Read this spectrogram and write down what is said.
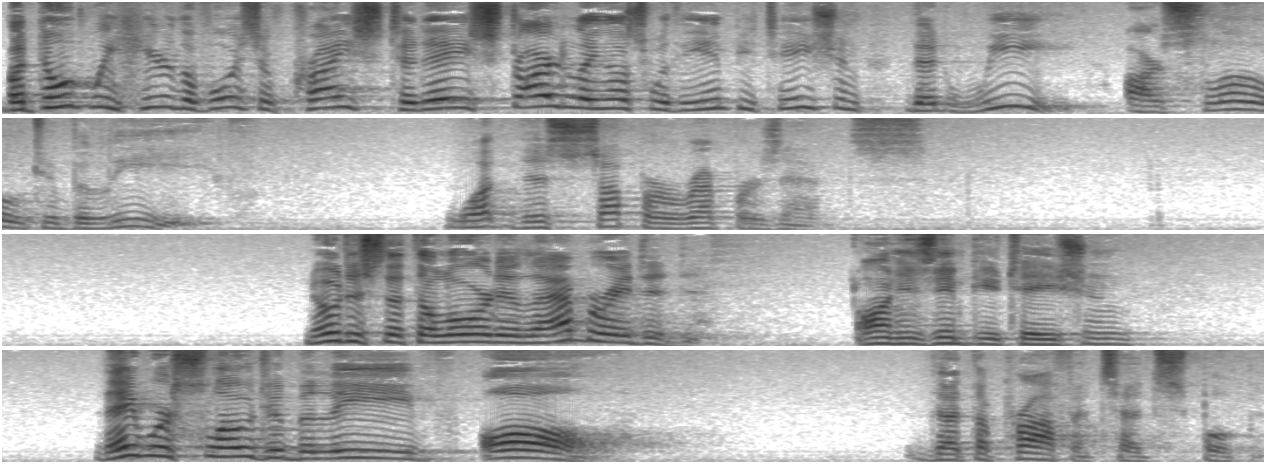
But don't we hear the voice of Christ today startling us with the imputation that we are slow to believe what this supper represents? Notice that the Lord elaborated on his imputation they were slow to believe all that the prophets had spoken.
